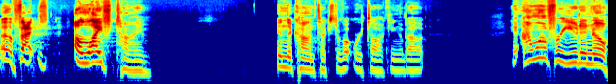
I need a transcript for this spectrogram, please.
Uh, in fact, a lifetime in the context of what we're talking about. I want for you to know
